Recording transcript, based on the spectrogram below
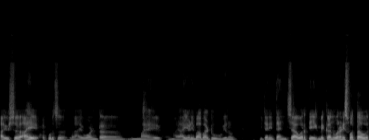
आयुष्य आहे पुढचं आय वॉन्ट माय माय आई आणि बाबा टू यु नो की त्यांनी त्यांच्यावरती एकमेकांवर आणि स्वतःवर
